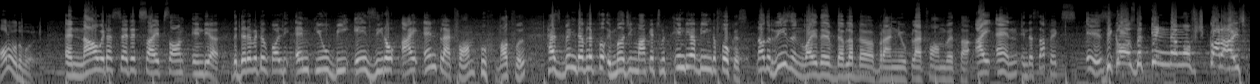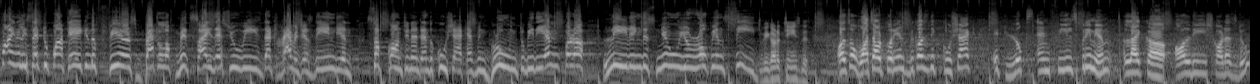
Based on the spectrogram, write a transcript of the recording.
all over the world. And now it has set its sights on India. The derivative called the MQB-A0IN platform, oof, mouthful, has been developed for emerging markets with India being the focus. Now the reason why they've developed a brand new platform with uh, IN in the suffix is Because the kingdom of Skoda is finally set to partake in the fierce battle of mid-size SUVs that ravages the Indian subcontinent and the Kushaq has been groomed to be the emperor leading this new European siege. We gotta change this. also watch out Koreans because the Kushaq, it looks and feels premium like uh, all the Skodas do.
